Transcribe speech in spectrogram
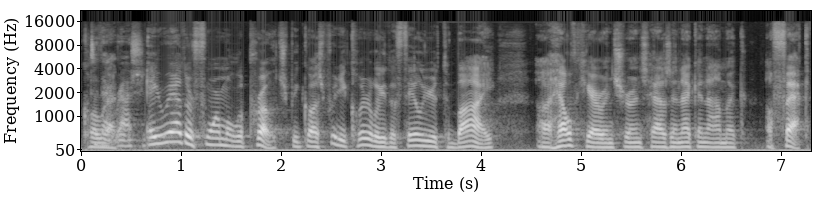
Correct. To that A rather formal approach because pretty clearly the failure to buy uh, health care insurance has an economic effect.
